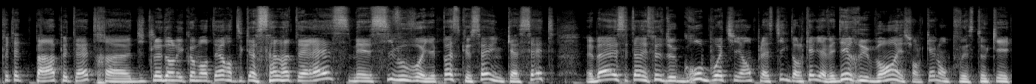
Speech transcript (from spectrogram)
Peut-être pas, peut-être. Euh, dites-le dans les commentaires, en tout cas ça m'intéresse. Mais si vous voyez pas ce que c'est une cassette, eh ben, c'est un espèce de gros boîtier en plastique dans lequel il y avait des rubans sur lequel on pouvait stocker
